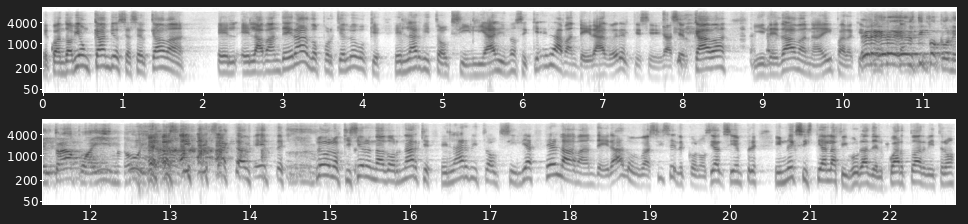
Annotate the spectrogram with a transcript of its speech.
eh, cuando había un cambio se acercaba el, abanderado, porque luego que el árbitro auxiliar y no sé qué, era abanderado, era el que se acercaba y le daban ahí para que... Era, el tipo con el trapo ahí, ¿no? exactamente. Luego lo quisieron adornar, que el árbitro auxiliar era el abanderado, así se le conocía siempre, y no existía la figura del cuarto árbitro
